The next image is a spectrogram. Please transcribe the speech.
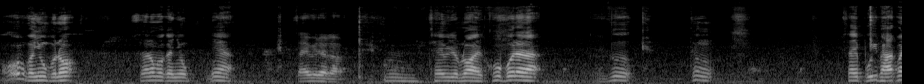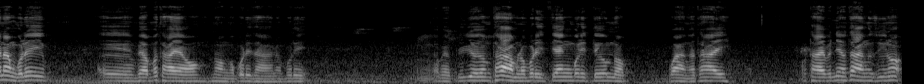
โอ้มันก็ยุบไปเนาะใส่ลงไปก็ยุบเนี่ยใส่ไปแล้วล่ะอืมใช้ไปเรียบร้อยครบเบิดแล้วล่ะก็คือถึงใส่ปุ๋ยผักไปนํก็เลย เออแบบมาทายเอาน้องก็บ่ได้ทายนะบ่ได้อืมก็แบบเรียวๆทำท่ามเราบ่ได้แต่งบ่ได้เติมดอกว่างก็ทายบ่ทายเป็นแนวทางซื่อๆเนาะ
